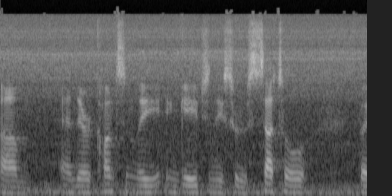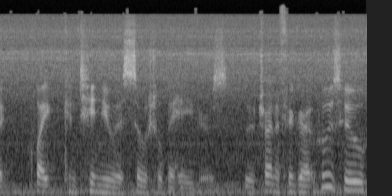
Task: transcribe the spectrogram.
Um, and they're constantly engaged in these sort of subtle but quite continuous social behaviors. So they're trying to figure out who's who,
